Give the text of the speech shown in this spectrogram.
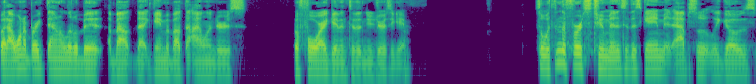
But I want to break down a little bit about that game about the Islanders before I get into the New Jersey game. So within the first two minutes of this game, it absolutely goes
